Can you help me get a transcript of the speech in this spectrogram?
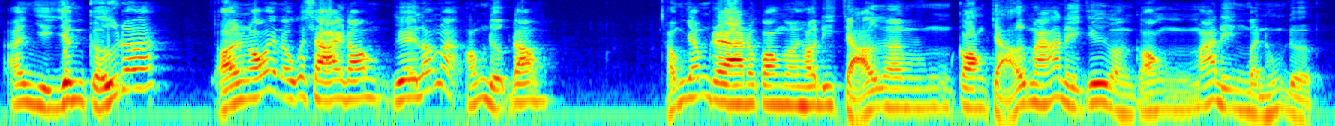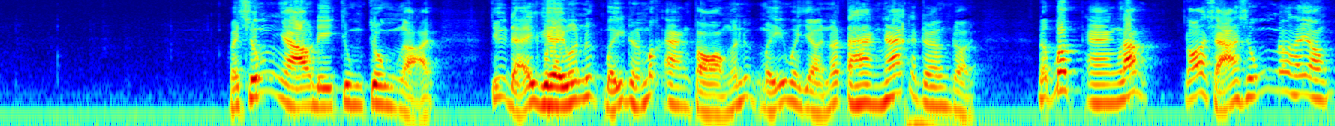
à gì dân cử đó rồi nói đâu có sai đâu ghê lắm á không được đâu. Không dám ra đâu con ơi thôi đi chợ à, con chở má đi chứ còn con má điên mình không được. Phải súng nhau đi chung chung lại chứ để ghê quá nước mỹ rồi mất an toàn ở nước mỹ bây giờ nó tan nát hết trơn rồi. Nó bất an lắm đó xả súng nó thấy không?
